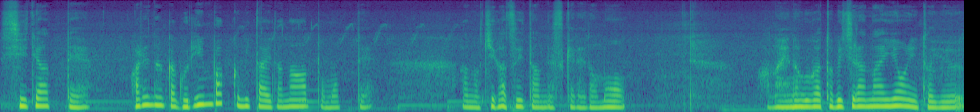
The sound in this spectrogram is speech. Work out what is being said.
敷いてあってあれなんかグリーンバックみたいだなと思ってあの気がついたんですけれどもあの絵の具が飛び散らないようにという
